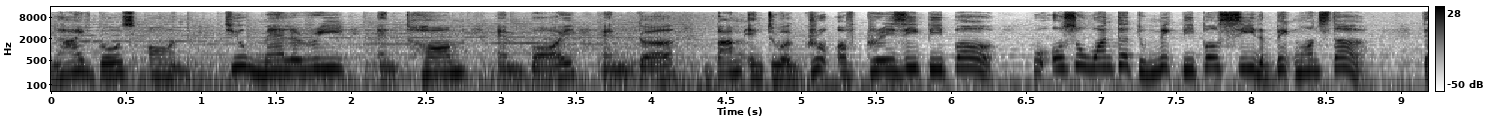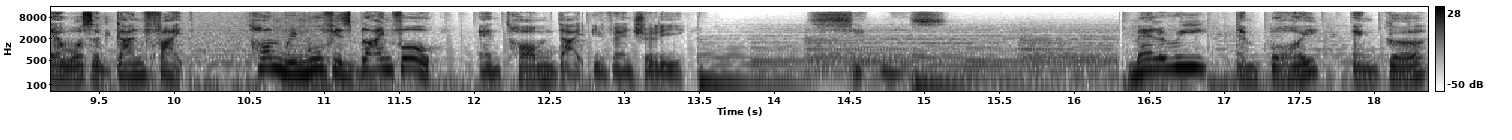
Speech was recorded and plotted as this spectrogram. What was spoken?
Life goes on till Mallory and Tom and boy and girl bump into a group of crazy people who also wanted to make people see the big monster. There was a gunfight. Tom removed his blindfold and Tom died eventually. Sadness. Mallory and boy and girl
